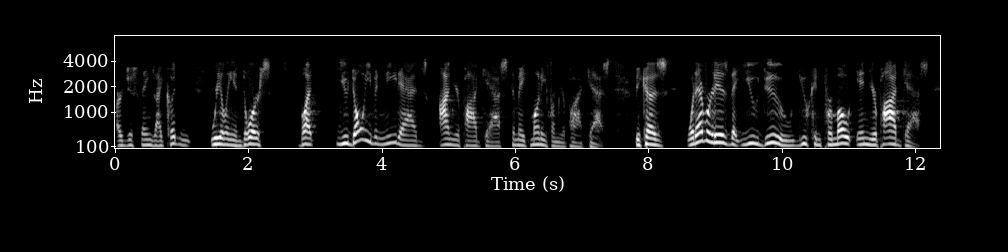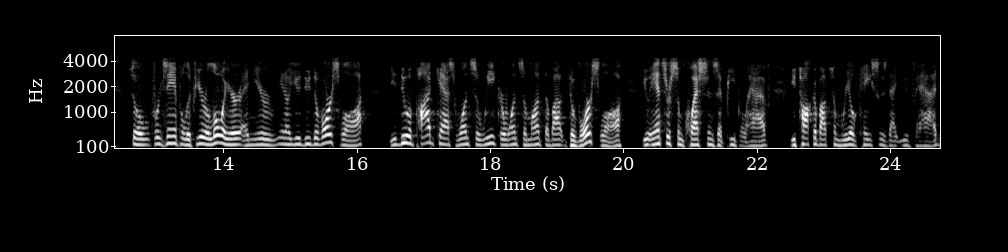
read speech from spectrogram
are just things I couldn't really endorse. But you don't even need ads on your podcast to make money from your podcast because whatever it is that you do, you can promote in your podcast. So, for example, if you're a lawyer and you're, you know, you do divorce law, you do a podcast once a week or once a month about divorce law. You answer some questions that people have. You talk about some real cases that you've had,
